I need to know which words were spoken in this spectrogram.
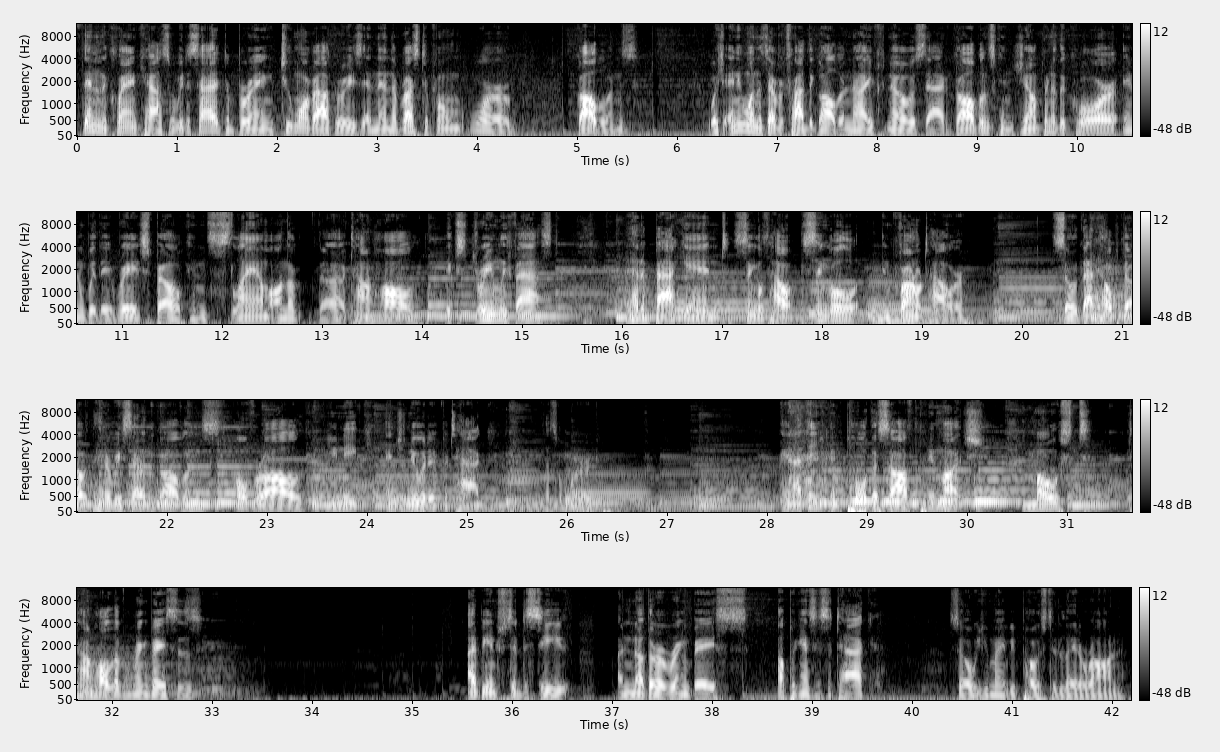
Then in the clan castle, we decided to bring two more Valkyries, and then the rest of them were goblins which anyone that's ever tried the Goblin Knife knows that goblins can jump into the core and with a rage spell can slam on the, the town hall extremely fast. It had a back end single, tower, single Inferno Tower, so that helped out. They had a reset on the goblins. Overall, unique, ingenuitive attack. That's a word. And I think you can pull this off pretty much most Town Hall 11 ring bases I'd be interested to see another ring base up against this attack. So you may be posted later on.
